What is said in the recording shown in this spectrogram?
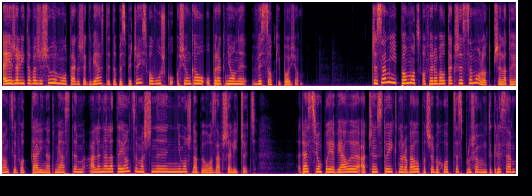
A jeżeli towarzyszyły mu także gwiazdy, to bezpieczeństwo w łóżku osiągało upragniony, wysoki poziom. Czasami pomoc oferował także samolot przelatujący w oddali nad miastem, ale na latające maszyny nie można było zawsze liczyć. Raz się pojawiały, a często ignorowały potrzeby chłopca z pluszowym tygrysem,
